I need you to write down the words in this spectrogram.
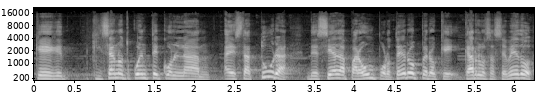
que quizá no cuente con la estatura deseada para un portero, pero que Carlos Acevedo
